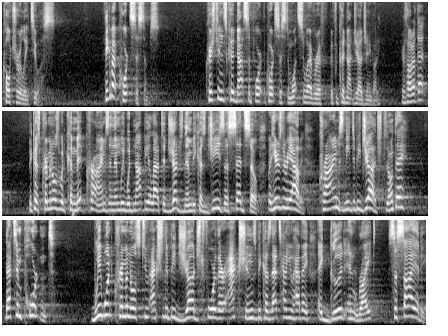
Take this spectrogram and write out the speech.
culturally to us? Think about court systems. Christians could not support the court system whatsoever if, if we could not judge anybody. You ever thought about that? Because criminals would commit crimes and then we would not be allowed to judge them because Jesus said so. But here's the reality crimes need to be judged, don't they? That's important. We want criminals to actually be judged for their actions because that's how you have a, a good and right society.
